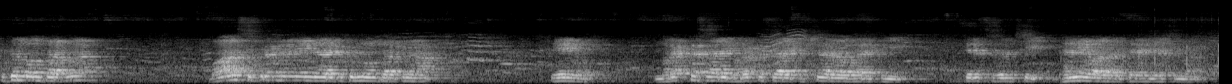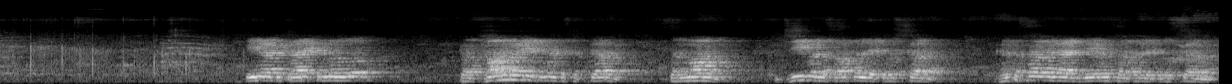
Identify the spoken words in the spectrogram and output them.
కుటుంబం తరఫున బాలసుబ్రహ్మణ్యం గారి కుటుంబం తరఫున నేను మరొక్కసారి మరొక్కసారి కృష్ణారావు గారికి శిరస్సు ఉంచి ధన్యవాదాలు తెలియజేస్తున్నాను. ఈనాటి కార్యక్రమంలో ప్రధానమైనటువంటి సత్కారం సన్మానం జీవన సాఫల్య పురస్కారం ఘంటసాల గారి జీవన సాఫల్య పురస్కారం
